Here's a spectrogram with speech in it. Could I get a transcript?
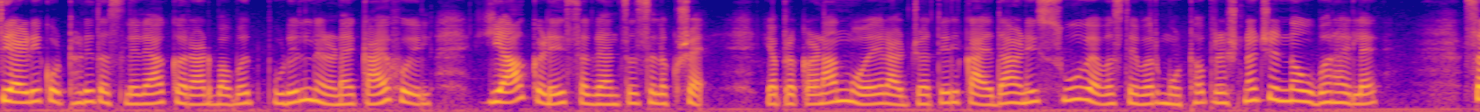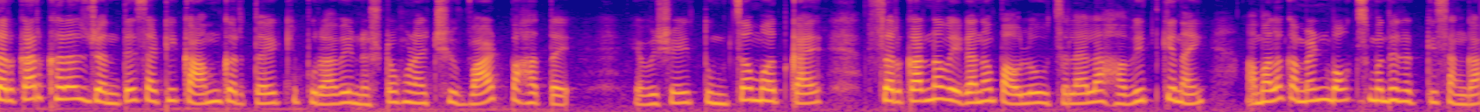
सीआयडी कोठडीत असलेल्या कराडबाबत पुढील निर्णय काय होईल याकडे सगळ्यांचंच लक्ष आहे. या प्रकरणांमुळे राज्यातील कायदा आणि सुव्यवस्थेवर मोठं प्रश्नचिन्ह उभं राहिलंय. सरकार खरंच जनतेसाठी काम करतंय की पुरावे नष्ट होण्याची वाट पाहतंय? याविषयी तुमचं मत काय? सरकारनं वेगानं पावलं उचलायला हवीत की नाही? आम्हाला कमेंट बॉक्समध्ये नक्की सांगा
